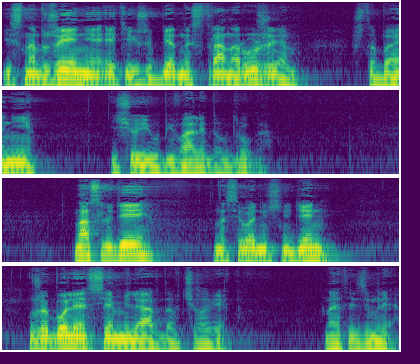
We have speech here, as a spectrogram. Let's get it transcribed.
и снабжение этих же бедных стран оружием, чтобы они еще и убивали друг друга. Нас, людей, на сегодняшний день уже более 7 миллиардов человек на этой земле.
